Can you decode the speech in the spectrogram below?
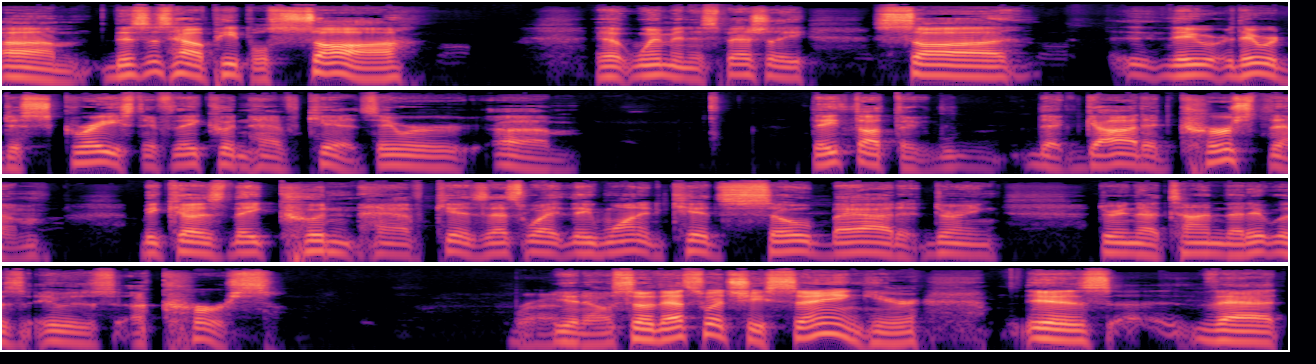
Um, this is how people saw that women, especially, saw they were they were disgraced if they couldn't have kids. They were um, they thought that that God had cursed them because they couldn't have kids. That's why they wanted kids so bad at, during during that time that it was it was a curse right. you know so that's what she's saying here is that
